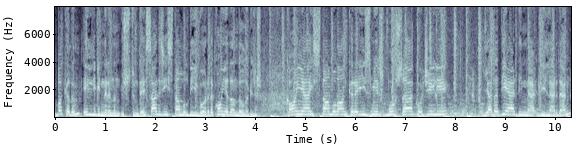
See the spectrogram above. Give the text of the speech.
Bakalım 50 bin liranın üstünde sadece İstanbul değil bu arada Konya'dan da olabilir. Konya, İstanbul, Ankara, İzmir, Bursa, Kocaeli ya da diğer dinler, dillerden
